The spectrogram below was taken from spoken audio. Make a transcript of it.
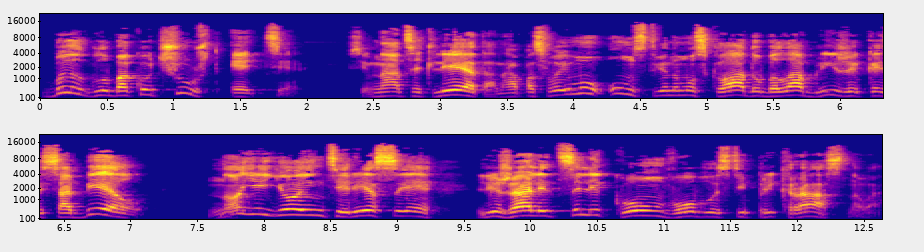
был глубоко чужд Этти. В 17 лет она по своему умственному складу была ближе к Исабел, но ее интересы лежали целиком в области прекрасного.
